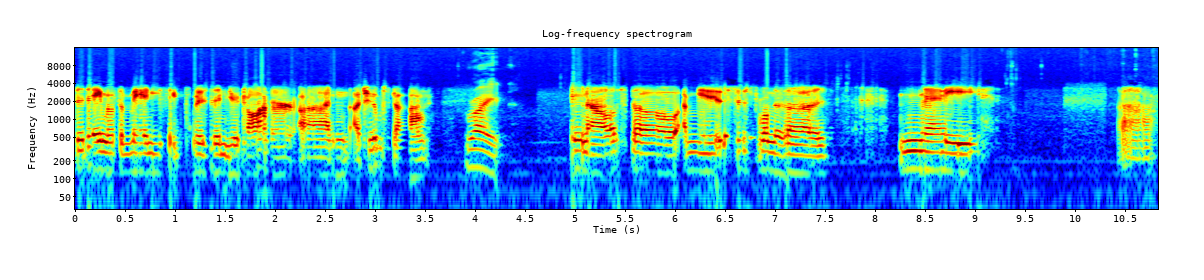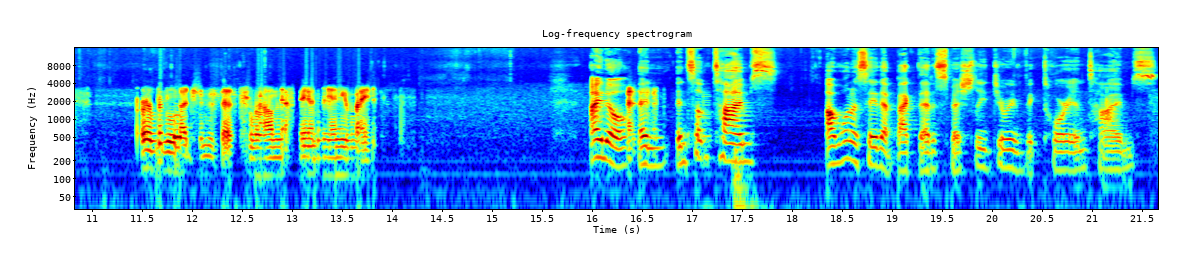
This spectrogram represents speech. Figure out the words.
the name of the man you think poisoned your daughter on a tombstone? Right. You know, so I mean, it's just one of the many uh, urban legends that surround that family, anyway. I know, and and sometimes I want to say that back then, especially during Victorian times,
